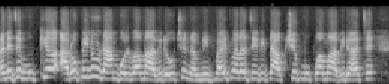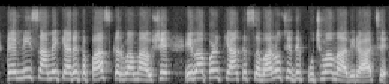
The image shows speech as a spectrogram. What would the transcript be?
અને જે મુખ્ય આરોપીનું નામ બોલવામાં આવી રહ્યું છે નવનીતભાઈ દ્વારા જે રીતે આક્ષેપ મૂકવામાં આવી રહ્યા છે, તેમની સામે ક્યારે તપાસ કરવામાં આવશે એવા પણ ક્યાંક સવાલો છે તે પૂછવામાં આવી રહ્યા છે.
